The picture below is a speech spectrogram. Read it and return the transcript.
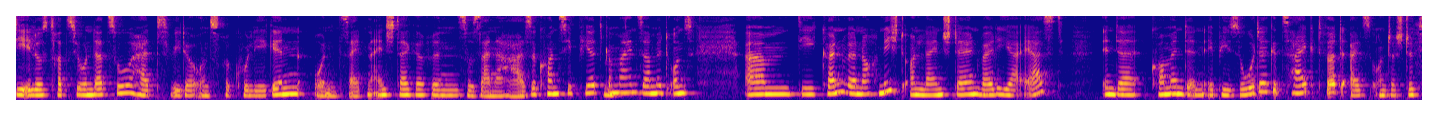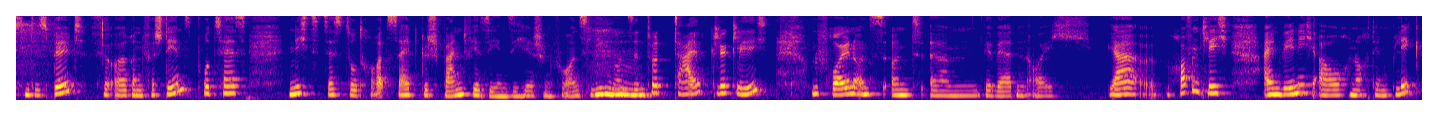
Die Illustration dazu hat wieder unsere Kollegin und Seiteneinsteigerin Susanne Hase konzipiert, mhm. gemeinsam mit uns. Ähm, die können wir noch nicht online stellen, weil die ja erst in der kommenden Episode gezeigt wird als unterstützendes Bild für euren Verstehensprozess. Nichtsdestotrotz seid gespannt. Wir sehen sie hier schon vor uns liegen und sind total glücklich und freuen uns und ähm, wir werden euch ja, hoffentlich ein wenig auch noch den Blick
